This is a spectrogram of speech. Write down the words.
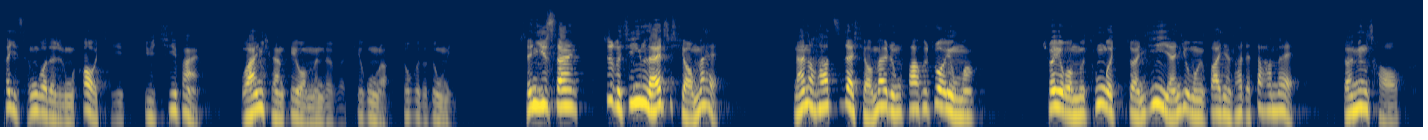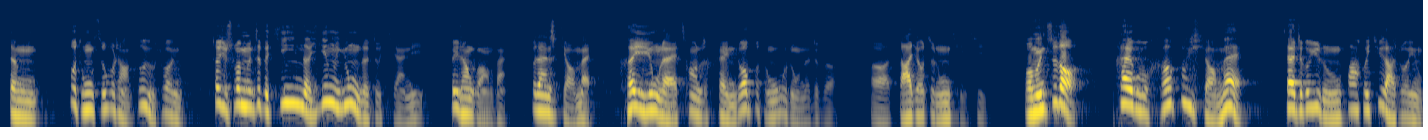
科技成果的这种好奇与期盼，完全给我们这个提供了足够的动力。神奇三，这个基因来自小麦，难道它只在小麦中发挥作用吗？所以我们通过转基因研究，我们发现它在大麦、短命草等不同植物上都有作用，这就说明这个基因的应用的这个潜力非常广泛。不单是小麦，可以用来创制很多不同物种的这个呃杂交这种体系。我们知道太古和不育小麦在这个育种中发挥巨大作用。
